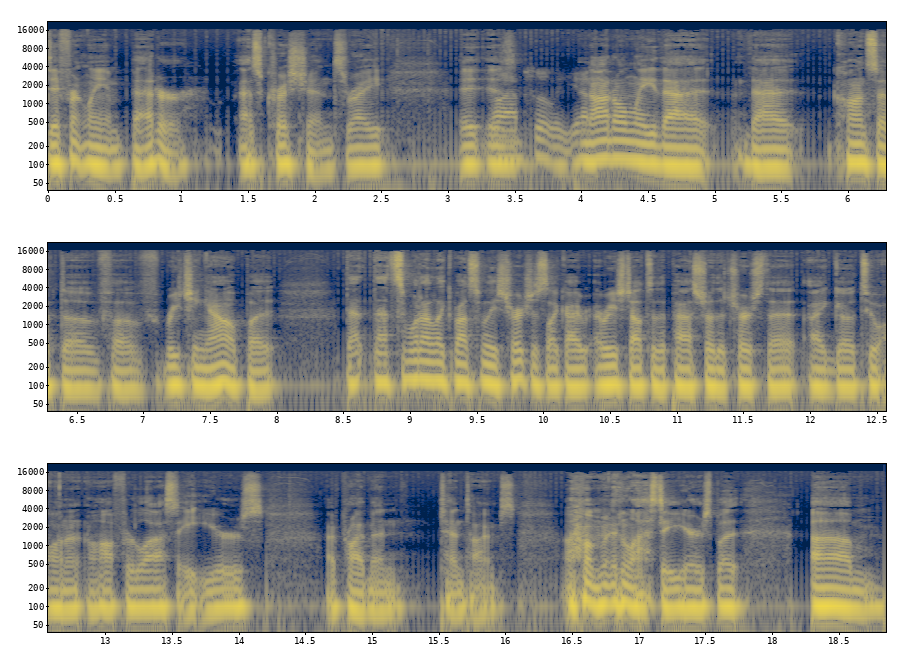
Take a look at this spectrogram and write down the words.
differently and better as Christians, right? It is oh, absolutely yeah not only that that concept of of reaching out, but that that's what I like about some of these churches. Like I, I reached out to the pastor of the church that I go to on and off for the last eight years. I've probably been ten times um, in the last eight years, but um,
